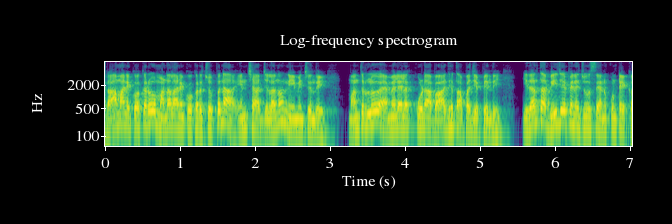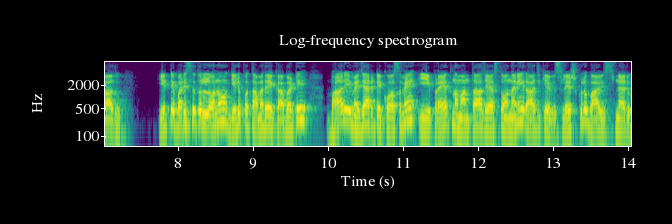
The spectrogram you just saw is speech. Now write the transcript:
గ్రామానికి ఒకరు మండలానికి ఒకరు చొప్పున ఇన్ఛార్జీలను నియమించింది. మంత్రులు ఎమ్మెల్యేలకు కూడా బాధ్యత అప్పజెప్పింది. ఇదంతా బీజేపీని చూసి అనుకుంటే కాదు. ఎట్టి పరిస్థితుల్లోనూ గెలుపు తమదే కాబట్టి భారీ మెజారిటీ కోసమే ఈ ప్రయత్నం అంతా చేస్తోందని రాజకీయ విశ్లేషకులు భావిస్తున్నారు.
